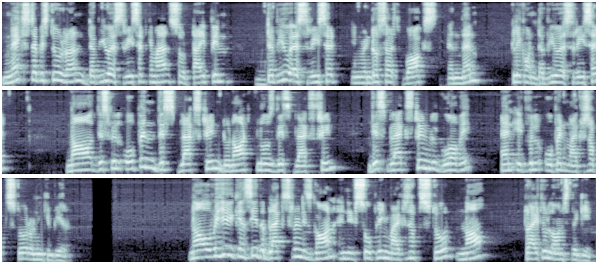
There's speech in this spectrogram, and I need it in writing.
Next step is to run ws reset command. So type in ws reset in Windows search box and then click on ws reset. Now this will open this black screen. Do not close this black screen. This black screen will go away and it will open Microsoft Store on your computer. Now over here you can see the black screen is gone and it's opening Microsoft Store. Now try to launch the game.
